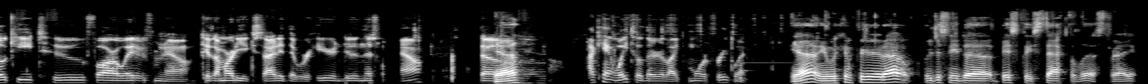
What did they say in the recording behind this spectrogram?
Low key too far away from now because I'm already excited that we're here and doing this one now. So Yeah. I can't wait till they're like more frequent. Yeah, I mean, we can figure it out. We just need to basically stack the list, right?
